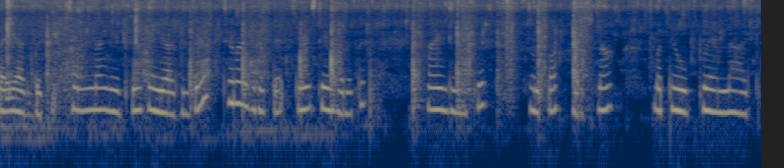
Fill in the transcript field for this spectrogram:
ಫ್ರೈ ಆಗಬೇಕು. ಚೆನ್ನಾಗಿ ಇಡ್ಲಿ ಫ್ರೈ ಆಗಿದ್ರೆ ಚೆನ್ನಾಗಿರುತ್ತೆ ಟೇಸ್ಟಿಯಾಗಿ ಬರುತ್ತೆ ಆ್ಯಂಡ್ ಇದಕ್ಕೆ ಸ್ವಲ್ಪ ಅರಿಶಿನ ಮತ್ತು ಉಪ್ಪು ಎಲ್ಲ ಹಾಕಿ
